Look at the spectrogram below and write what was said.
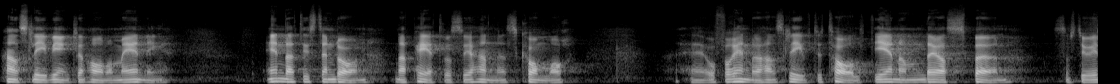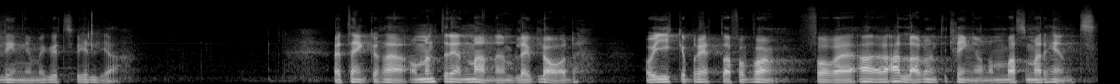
hans liv egentligen har någon mening. Ända tills den dagen när Petrus och Johannes kommer eh, och förändrar hans liv totalt genom deras bön som stod i linje med Guds vilja. Jag tänker så här, om inte den mannen blev glad och gick och berättade för, för eh, alla runt omkring honom vad som hade hänt.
